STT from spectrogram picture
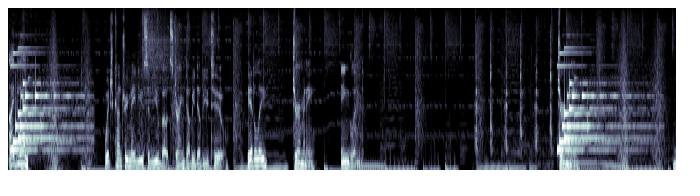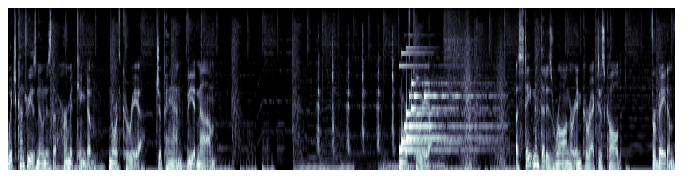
IBM, Which country made use of U-boats during WW2? Italy, Germany, England. Germany. Which country is known as the Hermit Kingdom? North Korea, Japan, Vietnam. North Korea. A statement that is wrong or incorrect is called verbatim,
